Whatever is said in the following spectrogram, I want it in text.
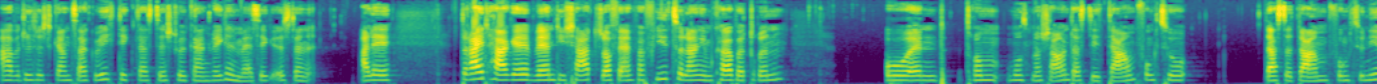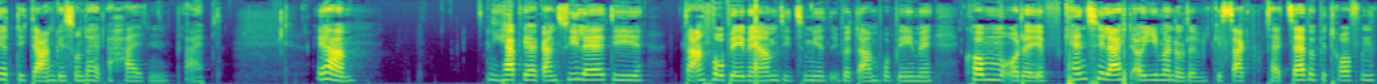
aber das ist ganz arg wichtig, dass der Stuhlgang regelmäßig ist, denn alle drei Tage wären die Schadstoffe einfach viel zu lange im Körper drin und darum muss man schauen, dass die Darmfunktion, dass der Darm funktioniert, die Darmgesundheit erhalten bleibt. Ja, ich habe ja ganz viele, die Darmprobleme haben, die zu mir über Darmprobleme kommen oder ihr kennt vielleicht auch jemand oder wie gesagt, seid selber betroffen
